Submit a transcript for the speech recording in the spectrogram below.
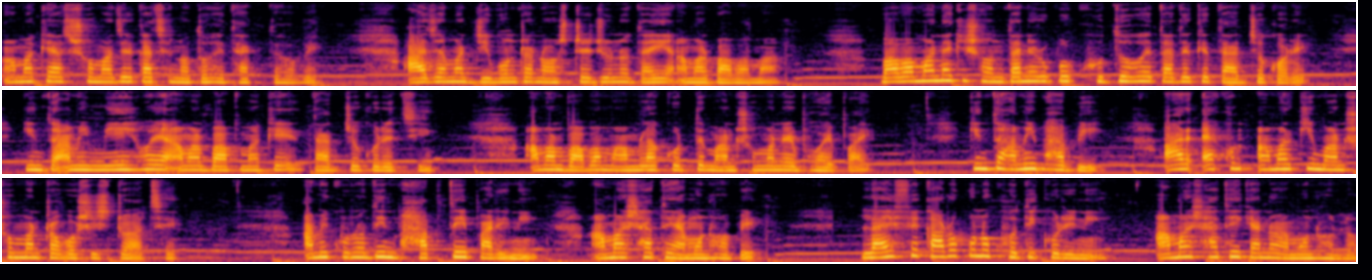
আমাকে আজ সমাজের কাছে নত হয়ে থাকতে হবে? আজ আমার জীবনটা নষ্টের জন্য দায়ী আমার বাবা মা। বাবা মা নাকি সন্তানের উপর ক্ষুব্ধ হয়ে তাদেরকে ত্যায্য করে, কিন্তু আমি মেয়ে হয়ে আমার বাপ মাকে ত্যায্য করেছি। আমার বাবা মামলা করতে মান সম্মানের ভয় পায়। কিন্তু আমি ভাবি, আর এখন আমার কি মান সম্মানটা অবশিষ্ট আছে? আমি কোনোদিন ভাবতেই পারিনি আমার সাথে এমন হবে। লাইফে কারও কোনো ক্ষতি করিনি, আমার সাথেই কেন এমন হলো?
